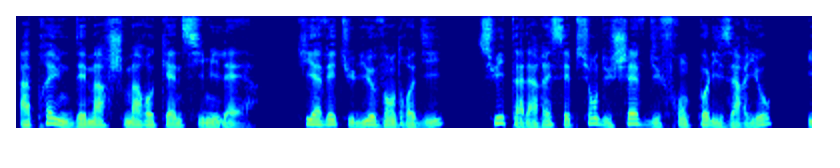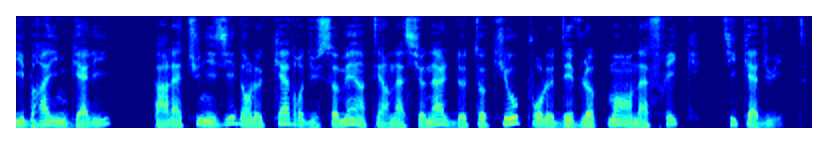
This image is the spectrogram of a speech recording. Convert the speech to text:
après une démarche marocaine similaire, qui avait eu lieu vendredi, suite à la réception du chef du Front Polisario, Ibrahim Ghali, par la Tunisie dans le cadre du sommet international de Tokyo pour le développement en Afrique, TICAD 8.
